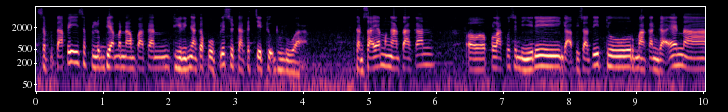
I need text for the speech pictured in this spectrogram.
Tapi sebelum dia menampakkan dirinya ke publik sudah keciduk duluan. Dan saya mengatakan uh, pelaku sendiri nggak bisa tidur, makan nggak enak,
